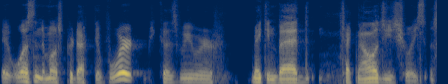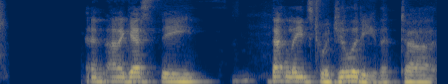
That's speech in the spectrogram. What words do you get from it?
it wasn't the most productive work because we were making bad technology choices. And, and I guess the that leads to agility that uh,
